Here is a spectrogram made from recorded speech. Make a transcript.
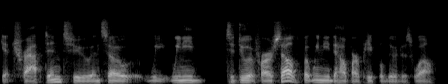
get trapped into. And so we we need to do it for ourselves, but we need to help our people do it as well.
